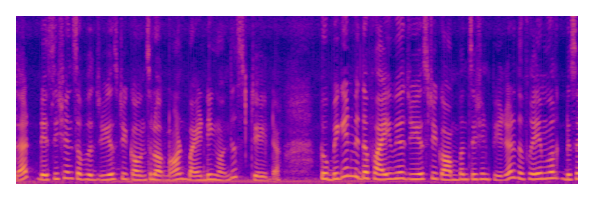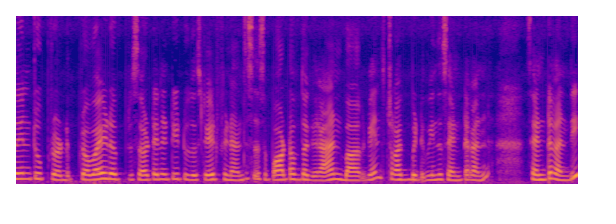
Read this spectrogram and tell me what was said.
that decisions of the GST Council are not binding on the state. To begin with the five year GST compensation period, the framework designed to pro- provide a certainty to the state finances as a part of the grand bargain struck between the center and center and the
